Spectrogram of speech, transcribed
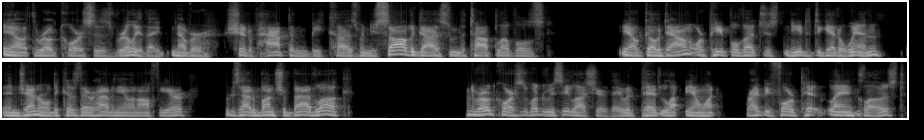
You know, at the road courses, really, they never should have happened because when you saw the guys from the top levels, you know, go down, or people that just needed to get a win in general because they were having you know, an off year or just had a bunch of bad luck road courses, what did we see last year? They would pit, you know what, right before pit lane closed,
